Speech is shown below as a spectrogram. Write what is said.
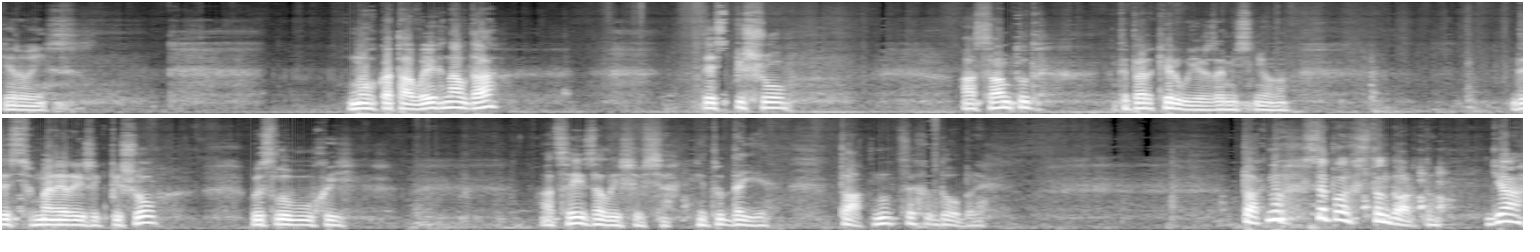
Керуй. Мого кота вигнав, да? Десь пішов. А сам тут тепер керуєш замість нього. Десь в мене рижик пішов, висловухий. А цей залишився. І тут дає. Так, ну це добре. Так, ну все по стандарту. Я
